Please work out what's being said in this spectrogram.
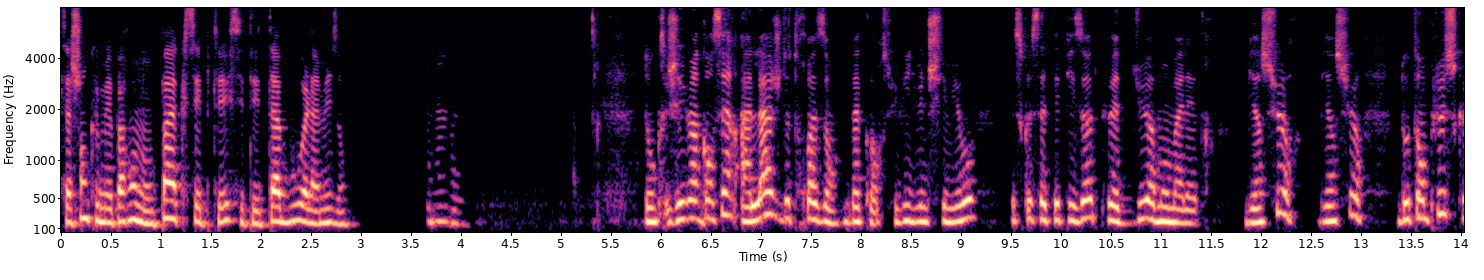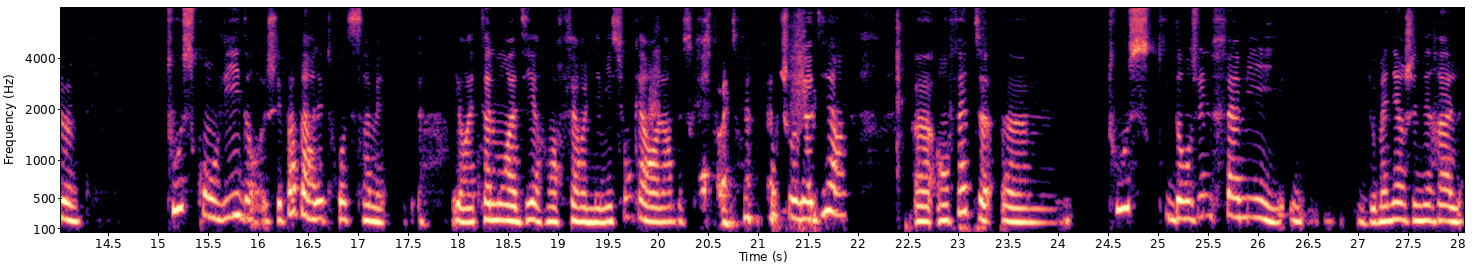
Sachant que mes parents n'ont pas accepté, c'était tabou à la maison. Mmh. Donc, j'ai eu un cancer à l'âge de 3 ans, d'accord, suivi d'une chimio. Est-ce que cet épisode peut être dû à mon mal-être? Bien sûr, bien sûr. D'autant plus que tout ce qu'on vit, je n'ai pas parlé trop de ça, mais il y aurait tellement à dire. On va refaire une émission, Caroline, parce qu'il y a trop de choses à dire. Hein. Euh, en fait, euh, tout ce qui, dans une famille, ou de manière générale,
